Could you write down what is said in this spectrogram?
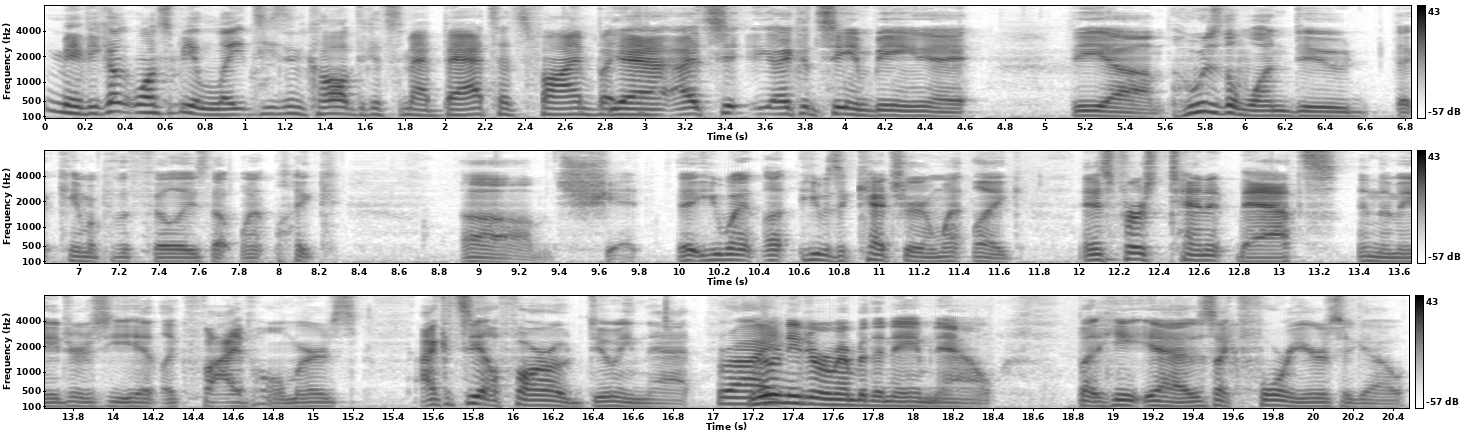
I mean, if he wants to be a late season call up to get some at bats, that's fine. But Yeah, I see. I could see him being a the um, who was the one dude that came up for the Phillies that went like um shit. That he went he was a catcher and went like in his first ten at bats in the majors he hit like five homers. I could see Alfaro doing that. Right. We don't need to remember the name now, but he yeah it was like four years ago.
